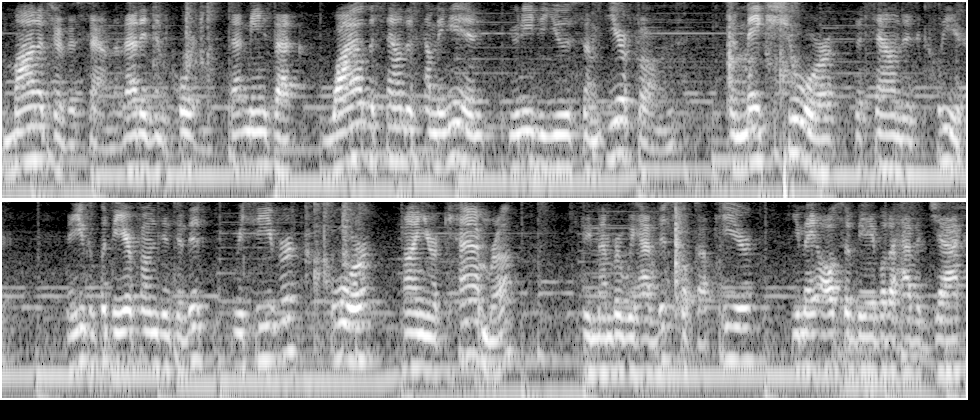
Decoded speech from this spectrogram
monitor the sound. Now that is important. That means that while the sound is coming in, you need to use some earphones to make sure the sound is clear. Now you can put the earphones into this receiver or on your camera. Remember we have this hook up here. You may also be able to have a jack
